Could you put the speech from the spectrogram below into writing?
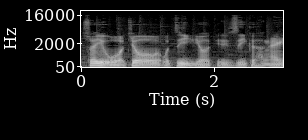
所以我就我自己又是一个很爱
